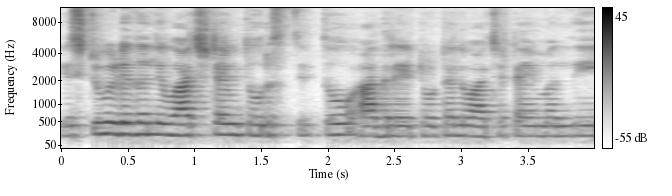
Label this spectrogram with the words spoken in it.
ಎಷ್ಟು ವಿಡಿಯೋದಲ್ಲಿ ವಾಚ್ ಟೈಮ್ ತೋರಿಸ್ತಿತ್ತು, ಆದರೆ ಟೋಟಲ್ ವಾಚ್ ಟೈಮಲ್ಲಿ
